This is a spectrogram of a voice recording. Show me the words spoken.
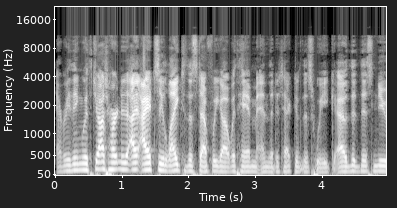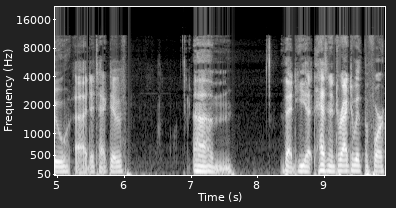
everything with Josh Hartnett, I, I actually liked the stuff we got with him and the detective this week. Uh, the, this new uh, detective, um, that he hasn't interacted with before.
